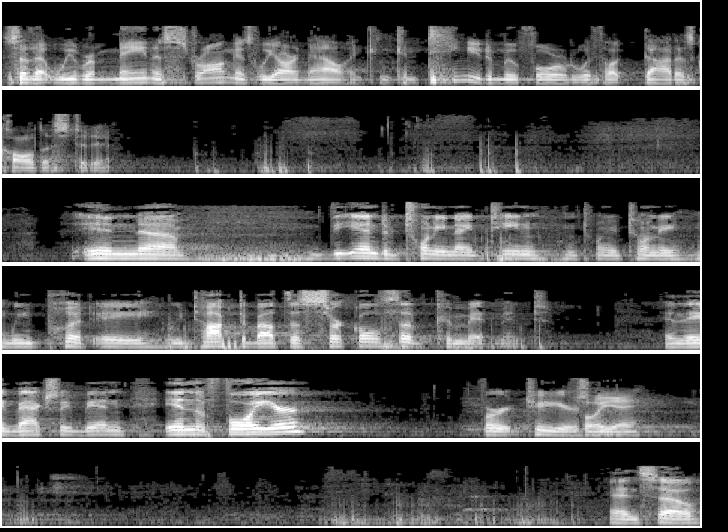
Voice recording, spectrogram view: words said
so that we remain as strong as we are now and can continue to move forward with what God has called us to do. In uh, the end of 2019 and 2020, we put a we talked about the circles of commitment, and they've actually been in the foyer for two years. Foyer. And so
